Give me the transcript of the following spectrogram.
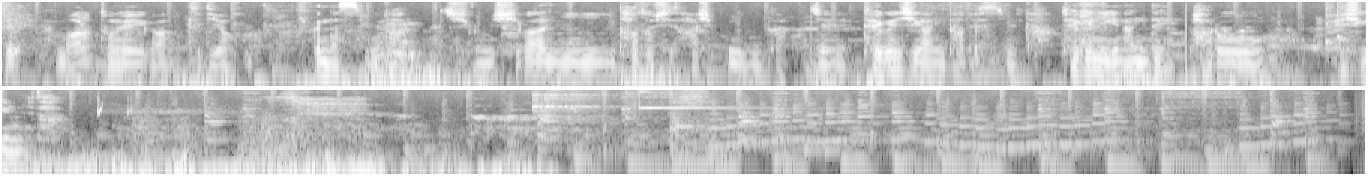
네, 마라톤 회의가 드디어 끝났습니다. 지금 시간이 5시 40분입니다. 이제 퇴근 시간이 다 됐습니다. 퇴근이긴 한데 바로 회식입니다.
